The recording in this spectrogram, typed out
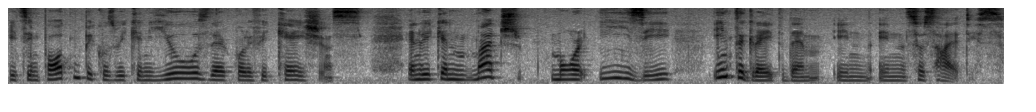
It's important because we can use their qualifications and we can much more easy integrate them in, in societies.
